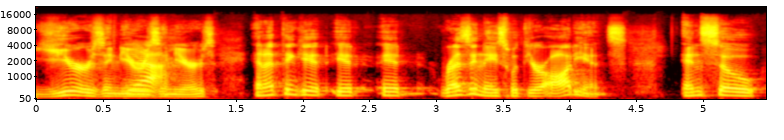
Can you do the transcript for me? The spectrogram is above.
years and years Yeah. and years. And I think it it it resonates with your audience. And so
